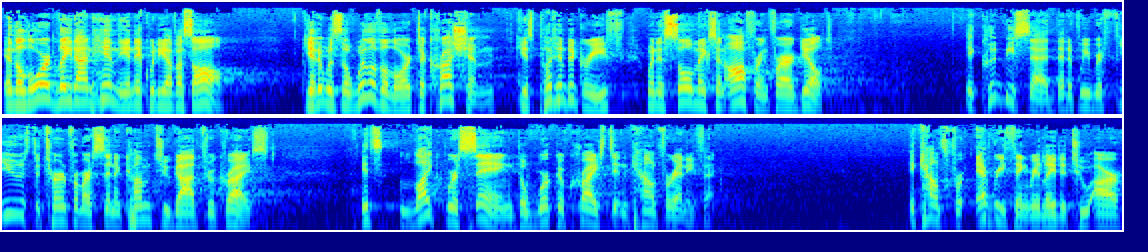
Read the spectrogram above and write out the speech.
And the Lord laid on him the iniquity of us all. Yet it was the will of the Lord to crush him. He has put him to grief when his soul makes an offering for our guilt. It could be said that if we refuse to turn from our sin and come to God through Christ, it's like we're saying the work of Christ didn't count for anything. It counts for everything related to our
